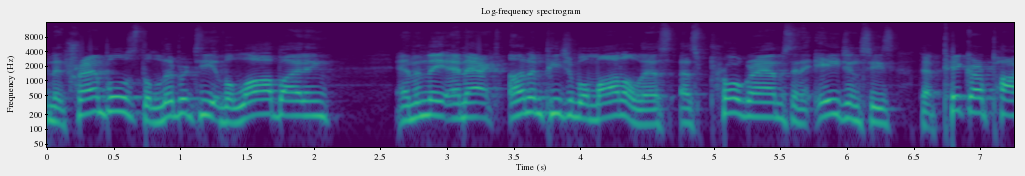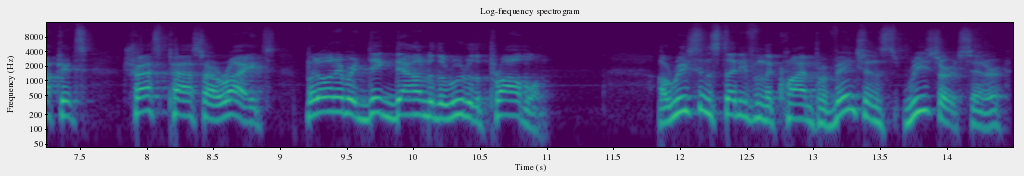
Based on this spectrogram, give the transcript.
and it tramples the liberty of the law abiding. And then they enact unimpeachable monoliths as programs and agencies that pick our pockets, trespass our rights, but don't ever dig down to the root of the problem. A recent study from the Crime Prevention Research Center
